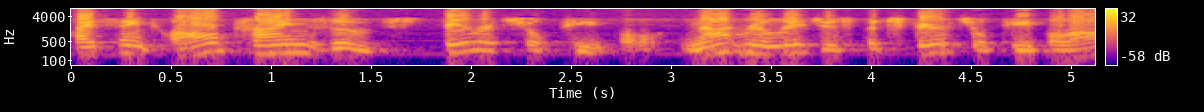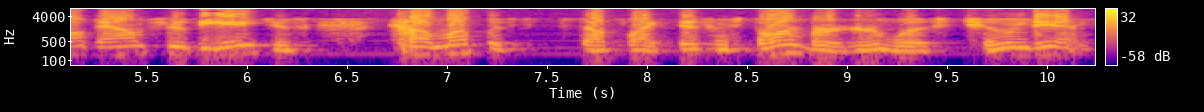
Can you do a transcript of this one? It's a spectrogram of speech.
I think all kinds of spiritual people, not religious, but spiritual people, all down through the ages, come up with stuff like this. And Stormberger was tuned in.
